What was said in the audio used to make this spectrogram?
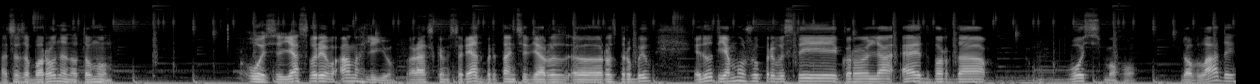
а це заборонено, тому. Ось, я створив Англію, Райхскомісаріат, британців я роз, е, роздробив. І тут я можу привести короля Едварда VIII до влади.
